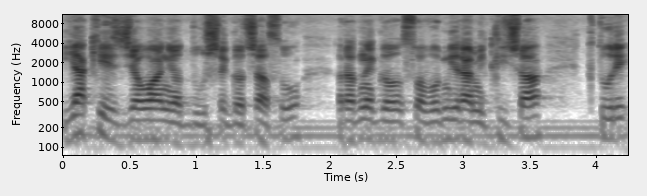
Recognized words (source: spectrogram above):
jakie jest działanie od dłuższego czasu radnego Sławomira Miklicza, który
